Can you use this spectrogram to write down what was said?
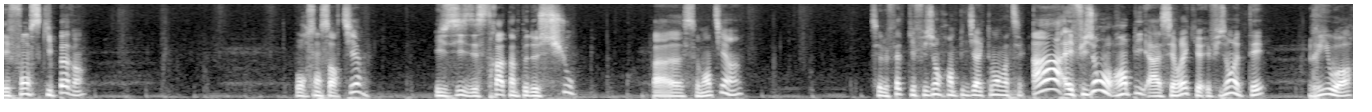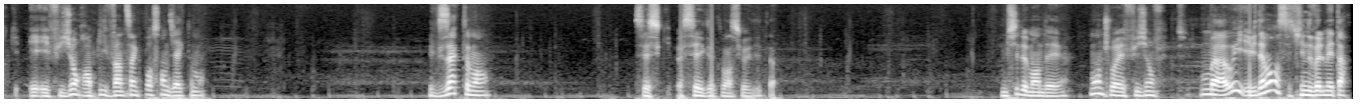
Ils font ce qu'ils peuvent, hein. Pour s'en sortir. Ils utilisent des strates un peu de sioux pas se mentir. Hein. C'est le fait qu'Effusion remplit directement 25... Ah Effusion remplit... Ah, c'est vrai que Effusion était rework et Effusion remplit 25% directement. Exactement. C'est ce... exactement ce que vous dites. Là. Je me suis demandé, comment jouer Effusion Bah oui, évidemment, c'est une nouvelle méta.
